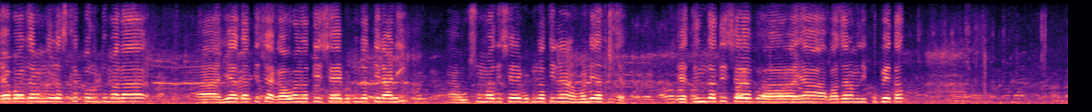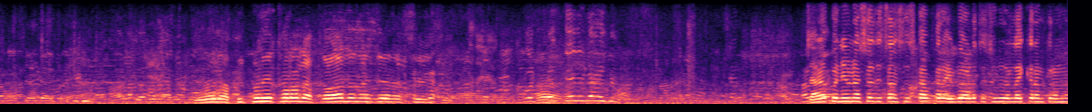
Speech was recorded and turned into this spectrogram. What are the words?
या बाजारामध्ये जास्त करून तुम्हाला ह्या जातीच्या गावरान जाती शेळ्या भेटून जातील आणि उस्मानाबादी शेळ्या भेटून जातील आणि होंडे जातीच्या. या तीन जाती शेळ्या अं, ह्या बाजारामध्ये खूप येतात हो ना पिपळे करायला कळालं नाही ते चॅनल पण येऊन असेल तर चॅनल सबस्क्राईब करा. व्हिडिओ आवडता व्हिडिओ लाईक करा मित्रांनो.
